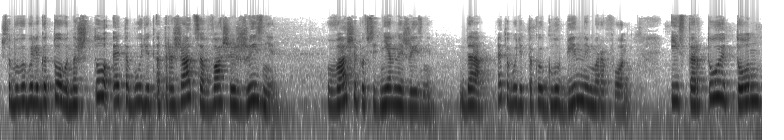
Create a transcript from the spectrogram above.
чтобы вы были готовы, на что это будет отражаться в вашей жизни, в вашей повседневной жизни. Да, это будет такой глубинный марафон. И стартует он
